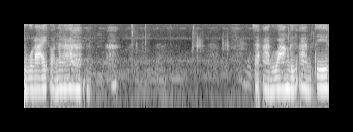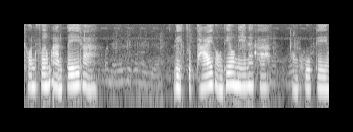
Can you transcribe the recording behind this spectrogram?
ดูลายก่อนนะคะ จะอ่านวางหรืออ่านตีคอนเฟิร์มอ่านตีค่ะป้าน้อยก็คิดว่ามีเหลือเหล็กสุดท้ายของเที่ยวนี้นะคะ ของครูเกม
